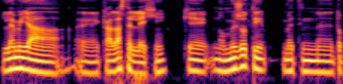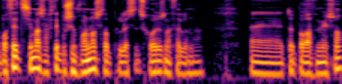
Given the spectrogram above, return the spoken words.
λέμε για ε, καλά στελέχη και νομίζω ότι με την ε, τοποθέτησή μας αυτή που συμφωνώ σε αυτό που λες, έτσι χωρίς να θέλω να ε, το υποβαθμίσω,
